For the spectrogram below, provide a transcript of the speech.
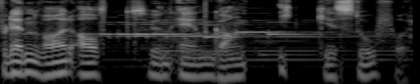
for den var alt hun en gang ikke sto for.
